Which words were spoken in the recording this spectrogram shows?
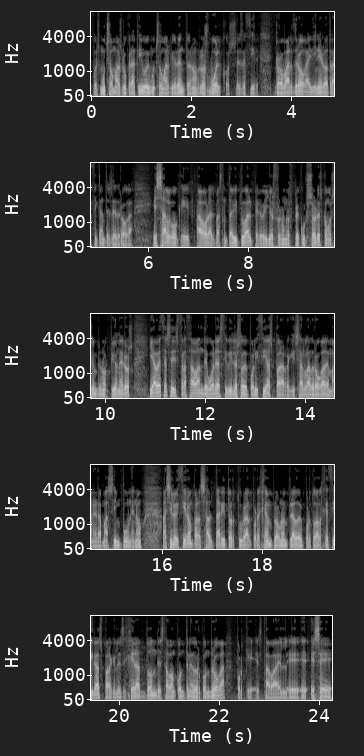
pues mucho más lucrativo y mucho más violento, ¿no? Los vuelcos, es decir, robar droga y dinero a traficantes de droga. Es algo que ahora es bastante habitual, pero ellos fueron unos precursores, como siempre, unos pioneros, y a veces se de guardias civiles o de policías para requisar la droga de manera más impune, ¿no? Así lo hicieron para asaltar y torturar, por ejemplo, a un empleado del puerto de Algeciras para que les dijera dónde estaba un contenedor con droga, porque estaba el, eh, ese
